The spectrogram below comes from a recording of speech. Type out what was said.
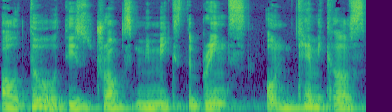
Although these drugs mimic the brain's own chemicals,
